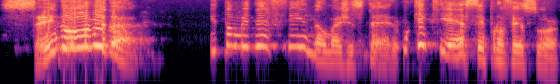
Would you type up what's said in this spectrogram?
Sem dúvida! Então me defina o magistério. O que, que é ser professor?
